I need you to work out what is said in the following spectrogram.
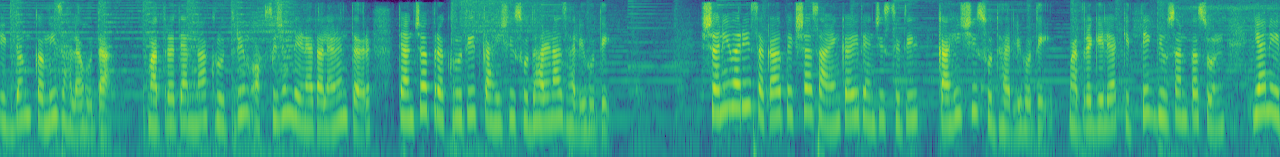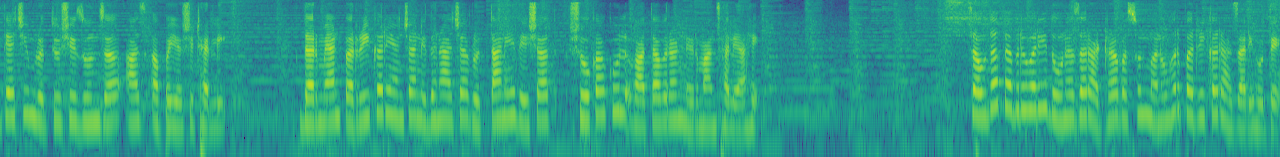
एकदम कमी झाला होता. मात्र त्यांना कृत्रिम ऑक्सिजन देण्यात आल्यानंतर त्यांच्या प्रकृतीत काहीशी सुधारणा झाली होती. शनिवारी सकाळपेक्षा सायंकाळी त्यांची स्थिती काहीशी सुधारली होती. मात्र गेल्या कित्येक दिवसांपासून या नेत्याची मृत्यूशी झुंज आज अपयशी ठरली. दरम्यान पर्रीकर यांच्या निधनाच्या वृत्ताने देशात शोकाकुल वातावरण निर्माण झाले आहे. चौदा फेब्रुवारी दोन हजार अठरापासून मनोहर पर्रीकर आजारी होते.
